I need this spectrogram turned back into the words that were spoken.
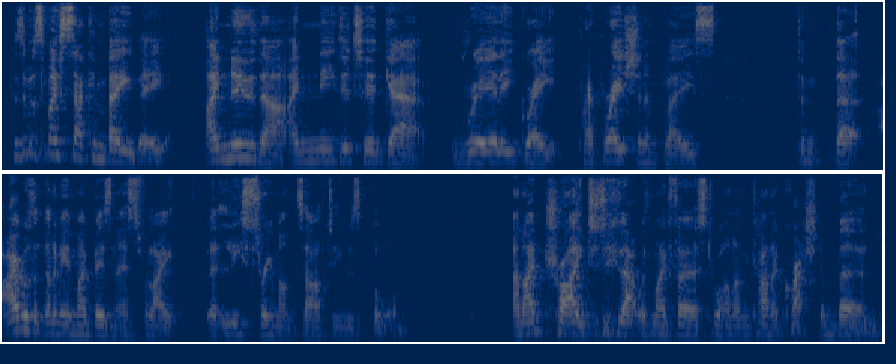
because it was my second baby. I knew that I needed to get really great preparation in place the, that I wasn't going to be in my business for like at least three months after he was born. And I tried to do that with my first one and kind of crashed and burned.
